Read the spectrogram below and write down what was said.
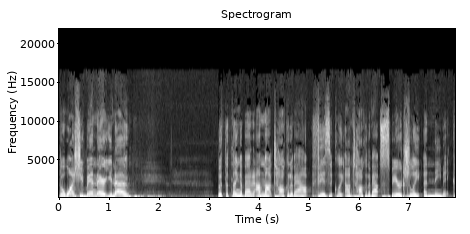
But once you've been there, you know. But the thing about it, I'm not talking about physically, I'm talking about spiritually anemic.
